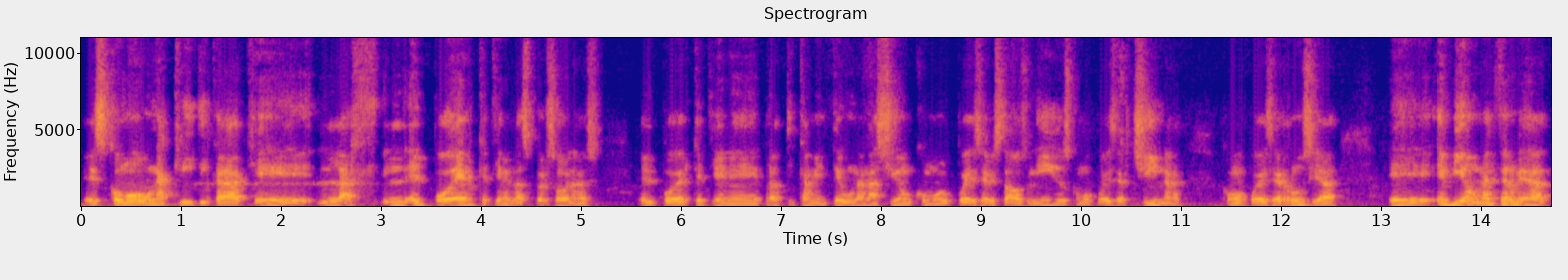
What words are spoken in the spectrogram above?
Es como una crítica que el poder que tienen las personas el poder que tiene prácticamente una nación como puede ser Estados Unidos, como puede ser China, como puede ser Rusia, eh, envía una enfermedad,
